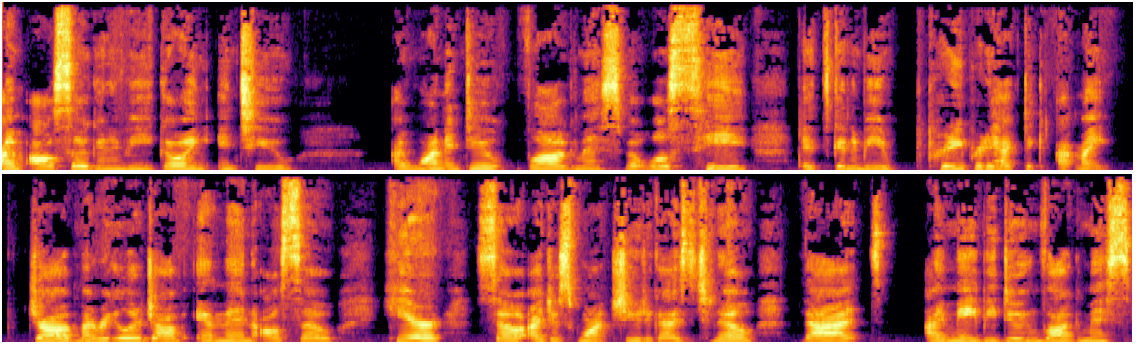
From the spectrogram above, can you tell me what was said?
I'm also going to be going into, I want to do Vlogmas, but we'll see. It's going to be pretty, pretty hectic at my job, my regular job, and then also here. So I just want you to guys to know that I may be doing Vlogmas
